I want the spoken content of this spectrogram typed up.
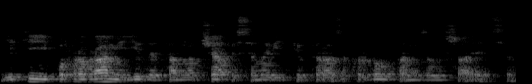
який по програмі їде там навчатися на рік-півтора за кордон, там і залишається.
